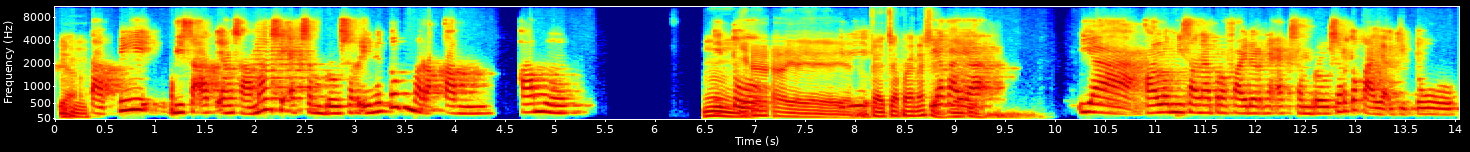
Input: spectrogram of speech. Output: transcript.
yeah. Hmm. tapi di saat yang sama si exam browser ini tuh merekam kamu hmm. itu ya ya ya, ya. Jadi, kayak CPNS ya, ya kayak Iya, kalau misalnya providernya exam browser tuh kayak gitu.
